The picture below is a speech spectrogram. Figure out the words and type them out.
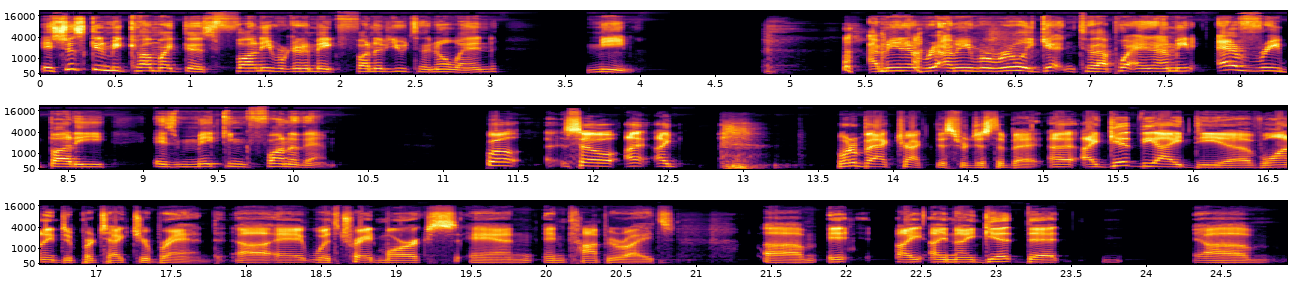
It's just gonna become like this funny. We're gonna make fun of you to no end meme. I mean, it, I mean, we're really getting to that point, and I mean, everybody is making fun of them. Well, so I, I I want to backtrack this for just a bit. Uh, I get the idea of wanting to protect your brand uh, eh, with trademarks and and copyrights. Um, it, I and I get that um,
